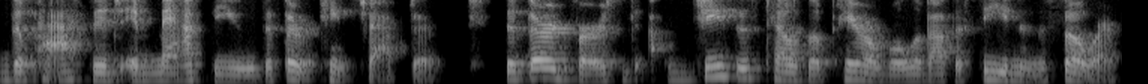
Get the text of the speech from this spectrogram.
the passage in Matthew, the 13th chapter, the third verse, Jesus tells a parable about the seed and the sower.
